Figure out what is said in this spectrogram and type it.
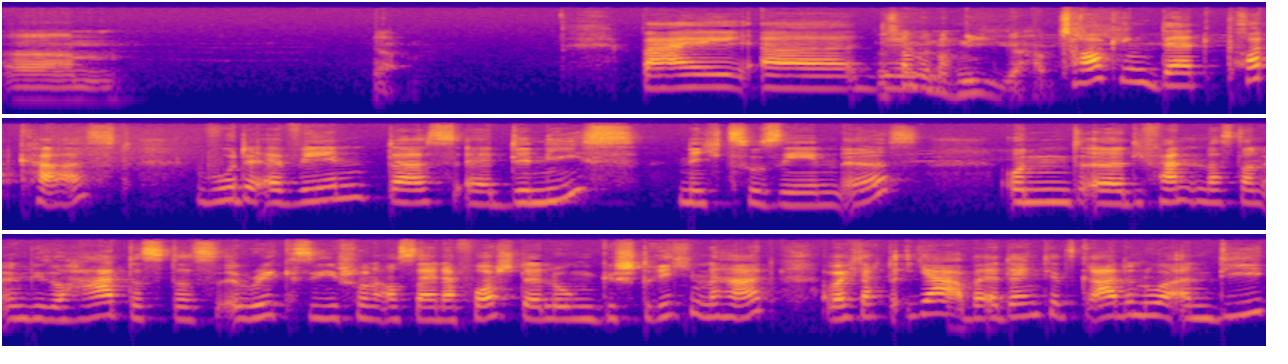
Ähm, ja, Bei äh, das dem haben wir noch nie gehabt. Talking Dead Podcast wurde erwähnt, dass äh, Denise nicht zu sehen ist. Und äh, die fanden das dann irgendwie so hart, dass, dass Rick sie schon aus seiner Vorstellung gestrichen hat. Aber ich dachte, ja, aber er denkt jetzt gerade nur an die,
